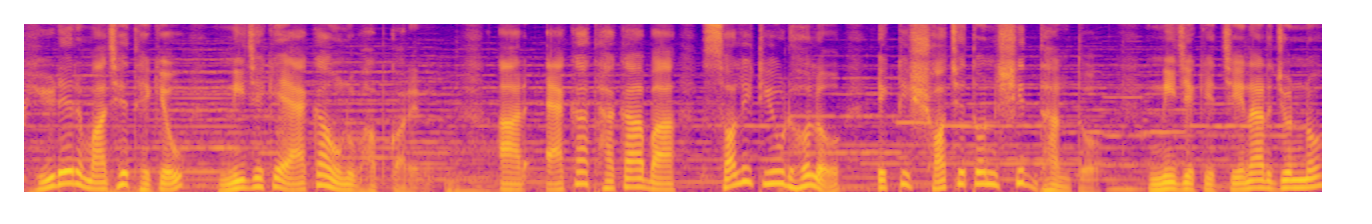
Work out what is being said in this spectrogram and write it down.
ভিড়ের মাঝে থেকেও নিজেকে একা অনুভব করেন। আর একা থাকা বা সলিটিউড হল একটি সচেতন সিদ্ধান্ত, নিজেকে চেনার জন্য,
